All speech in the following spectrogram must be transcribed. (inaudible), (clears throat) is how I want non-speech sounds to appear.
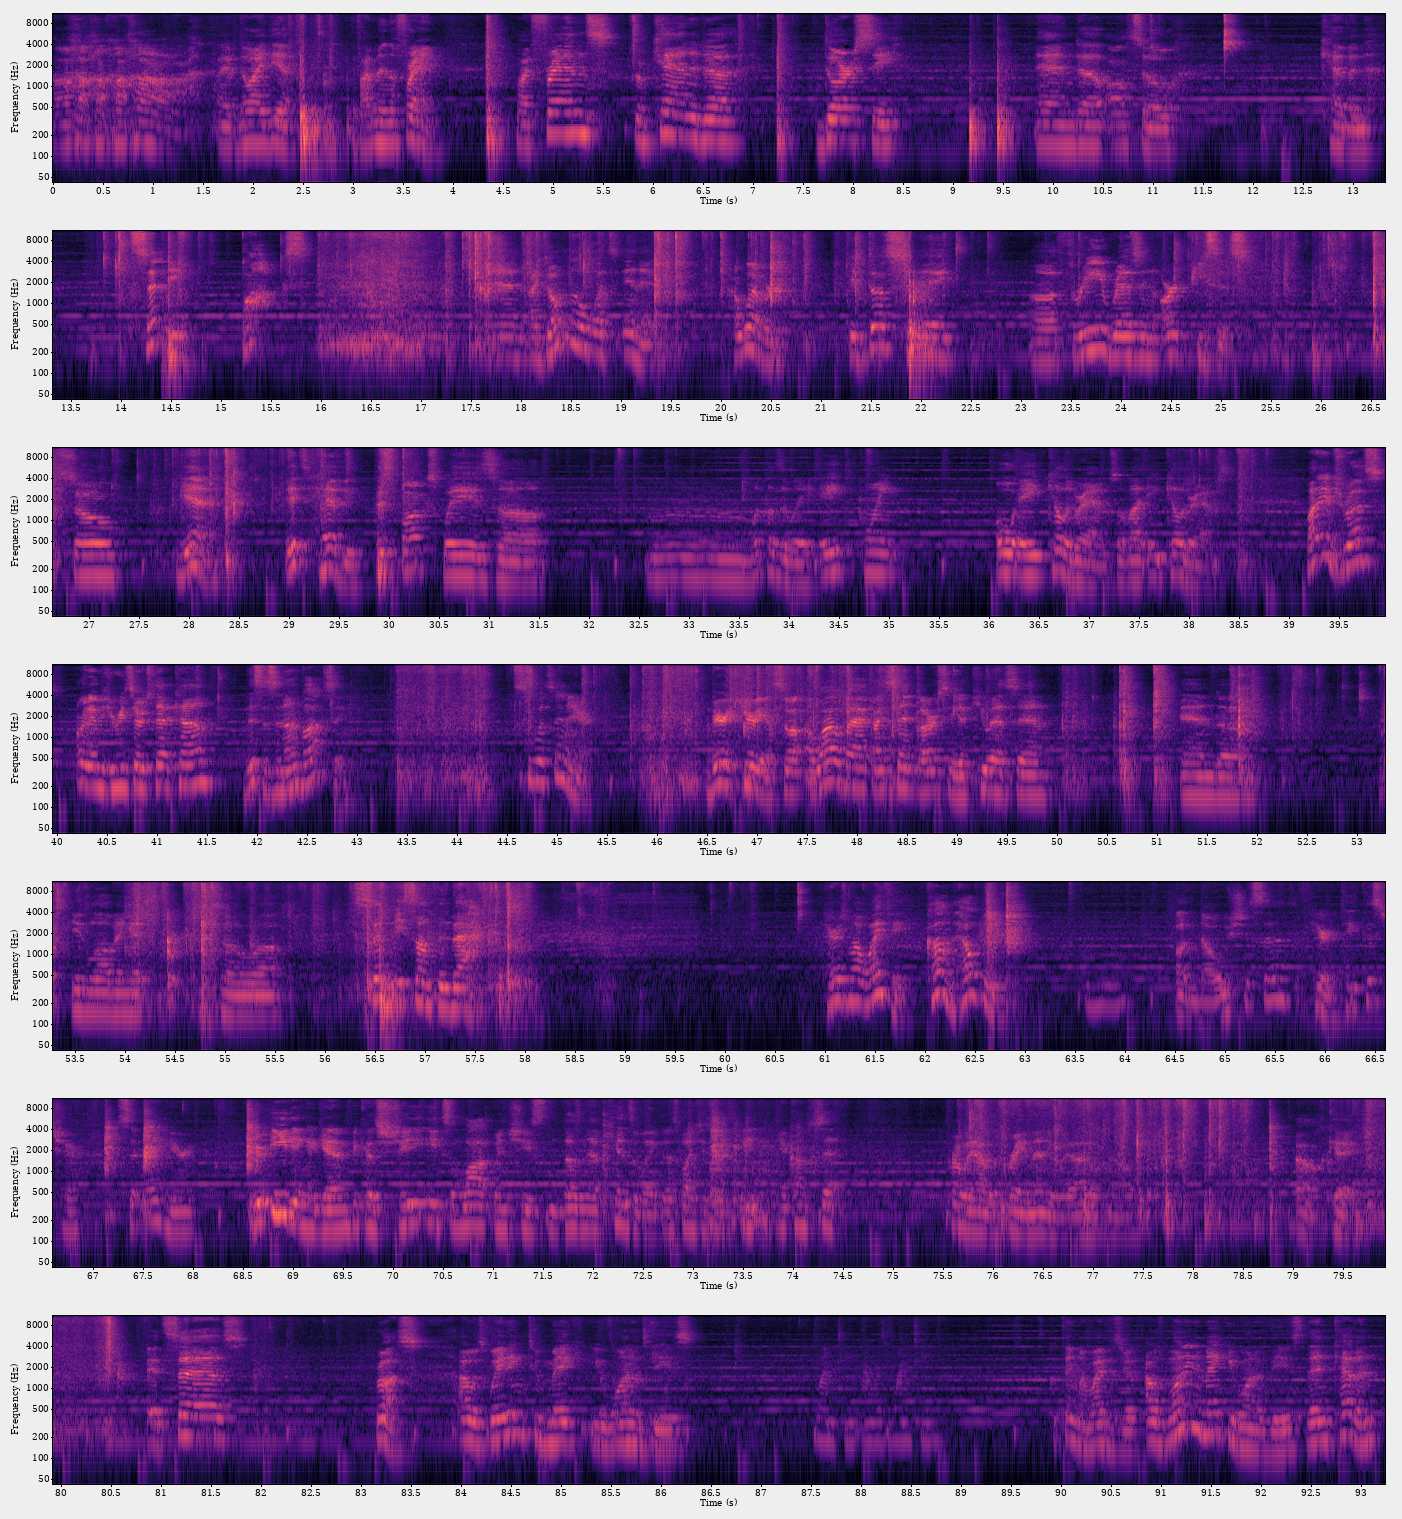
Ha, ha, ha. I have no idea if I'm in the frame. My friends from Canada, Darcy, and uh, also Kevin, sent me a box. And I don't know what's in it. However, it does say uh, three resin art pieces. So, yeah, it's heavy. This box weighs, uh, mm, what does it weigh? 8.08 kilograms, so about 8 kilograms. My name's Russ, RWGResearch.com. This is an unboxing. Let's see what's in here. I'm very curious. So, a while back, I sent Darcy a QSN, and uh, he's loving it. So, uh, send me something back. Here's my wifey. Come, help me. Mm-hmm. Oh no, she says. Here, take this chair. Sit right here. You're eating again because she eats a lot when she doesn't have kids awake. That's why she starts eating. Here, come sit. Probably out of the frame anyway. I don't know. Okay. It says, Russ, I was waiting to make you one of these. One team. I was one team. Good thing my wife is here. I was wanting to make you one of these. Then Kevin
